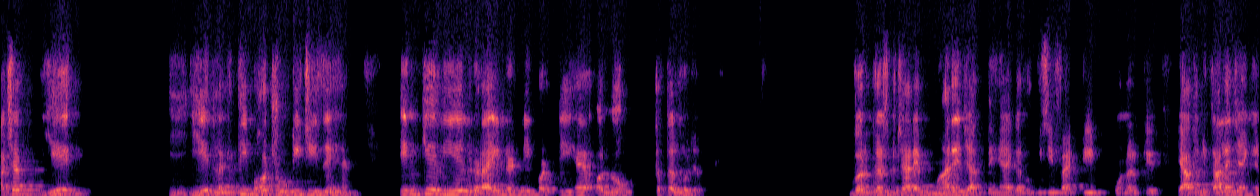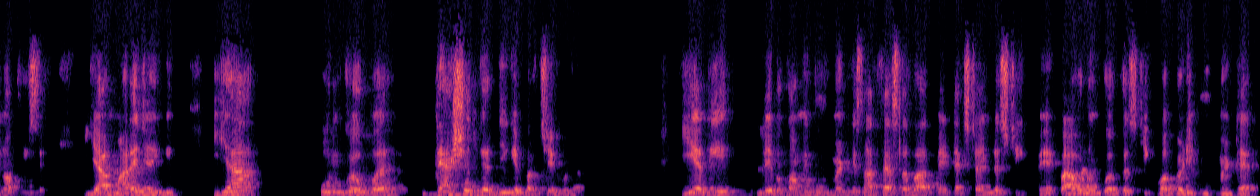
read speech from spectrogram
अच्छा ये ये लगती बहुत छोटी चीज़ें हैं। इनके लिए लड़ाई लड़नी पड़ती है और लोग कत्ल हो जाते हैं। वर्कर्स बेचारे मारे जाते हैं अगर वो किसी फैक्ट्री ओनर के, या तो निकाले जाएँगे नौकरी से, या मारे जाएँगे, या उनके ऊपर दहशत गर्दी के पर्चे हो जाते ये अभी लेबर कॉमी मूवमेंट के साथ फैसलाबाद में टेक्सटाइल इंडस्ट्री में पावरलूम वर्कर्स की बहुत बड़ी मूवमेंट है।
